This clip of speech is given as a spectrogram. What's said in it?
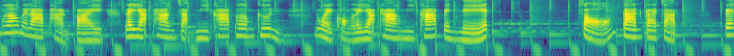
เมื่อเวลาผ่านไป ระยะทางจะมีค่าเพิ่มขึ้น หน่วยของระยะทางมีค่าเป็นเมตร 2. การกระจัด เป็น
